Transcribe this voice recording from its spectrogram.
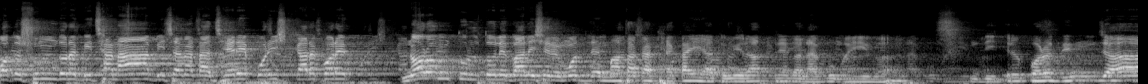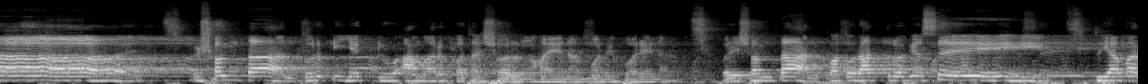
কত সুন্দর বিছানা, বিছানাটা ঝেড়ে পরিষ্কার করে নরম তুল তুলে বালিশের মধ্যে মাথাটা ঠেকাইয়া তুমি রাত্রেবেলা ঘুমাইবা। দিনের পর দিন যায়। সন্তান, তোর কি একটু আমার কথা স্মরণ হয় না, মনে পড়ে না? ওরে সন্তান, কত রাত্র গেছে, তুই আমার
